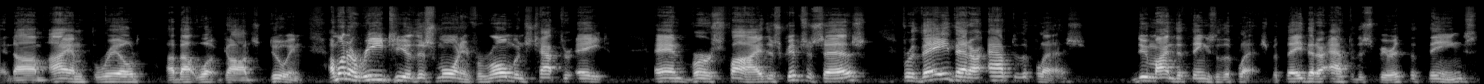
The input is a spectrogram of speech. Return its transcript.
and um, I am thrilled about what God's doing. I'm going to read to you this morning from Romans chapter 8 and verse 5. The scripture says, For they that are after the flesh do mind the things of the flesh, but they that are after the spirit, the things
